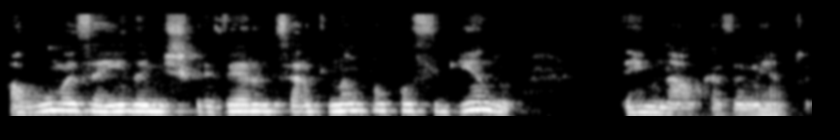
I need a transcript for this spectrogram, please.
Algumas ainda me escreveram, disseram que não estão conseguindo terminar o casamento.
